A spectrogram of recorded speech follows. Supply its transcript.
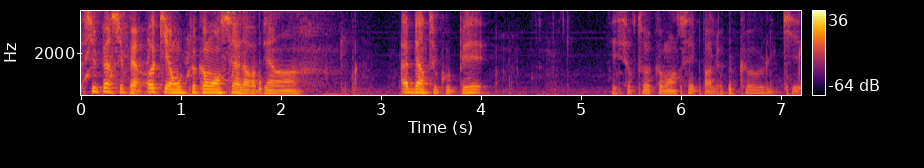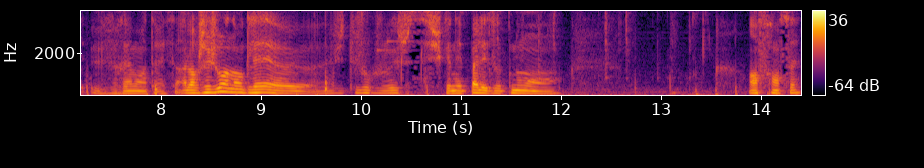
Super. Super. Ok, on peut commencer alors bien... à bien tout couper. Et surtout à commencer par le call qui est vraiment intéressant. Alors je joue en anglais, euh, j'ai toujours joué, je, je connais pas les autres noms en, en français.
